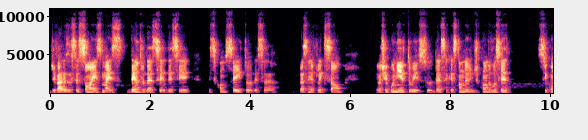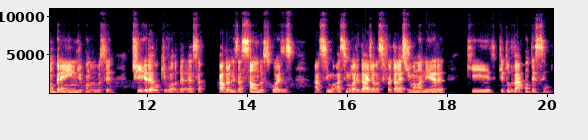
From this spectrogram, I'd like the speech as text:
de várias exceções mas dentro desse desse desse conceito dessa dessa reflexão eu achei bonito isso dessa questão de, de quando você se compreende quando você tira o que essa padronização das coisas, a, singularidade ela se fortalece de uma maneira que, que tudo vai acontecendo.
